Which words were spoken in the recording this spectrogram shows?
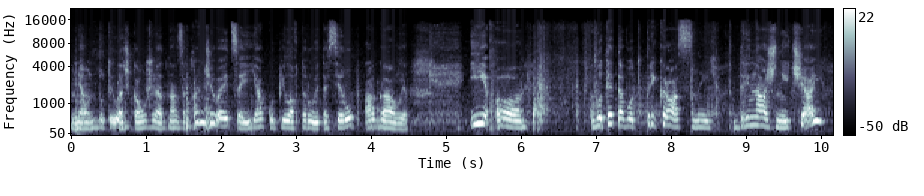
У меня вот бутылочка уже одна заканчивается, и я купила вторую. Это сироп агавы. И э, вот это вот прекрасный дренажный чай –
